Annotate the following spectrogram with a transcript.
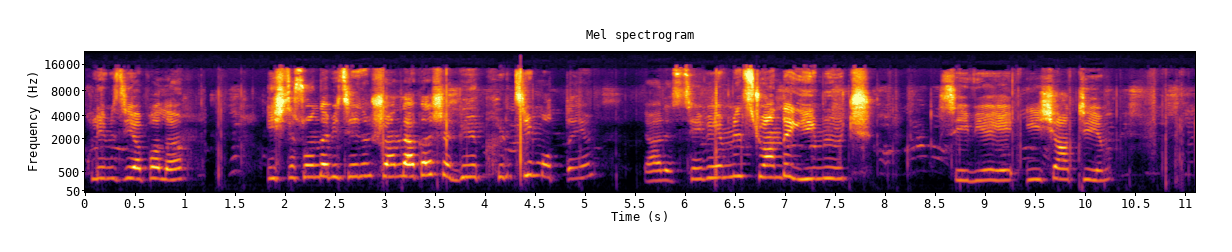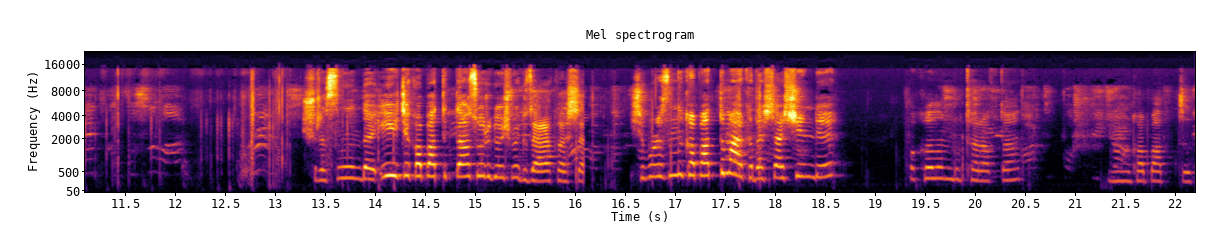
kulemizi yapalım. İşte sonunda bitirdim. Şu anda arkadaşlar kritik moddayım. Yani seviyemiz şu anda 23. Seviyeye inşaatçıyım. Şurasını da iyice kapattıktan sonra görüşmek üzere arkadaşlar. İşte burasını kapattım arkadaşlar şimdi. Bakalım bu taraftan. Hmm, kapattık.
